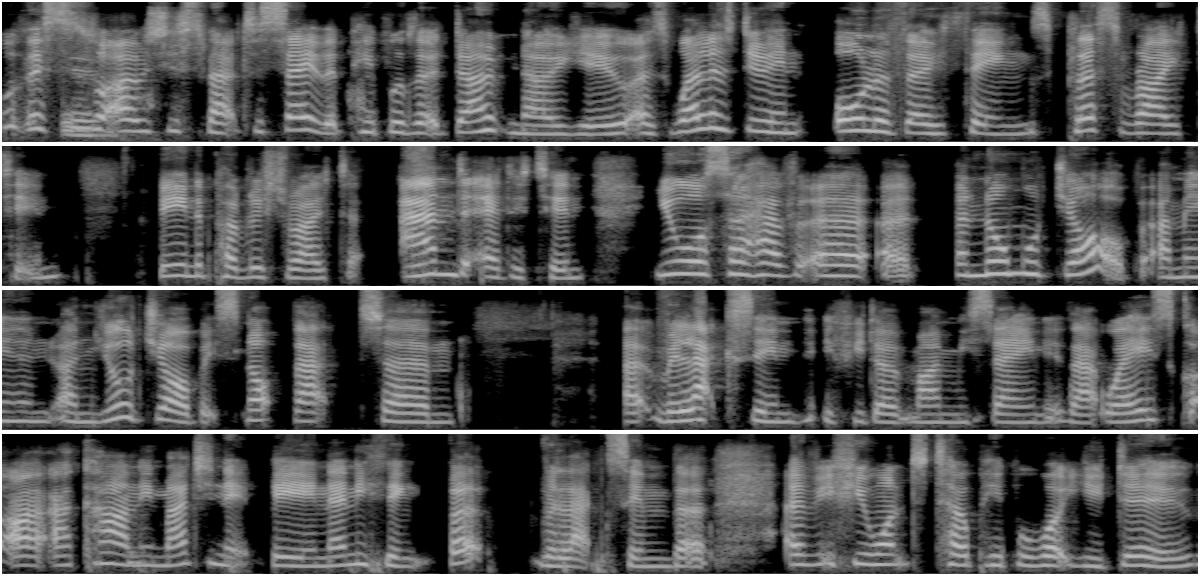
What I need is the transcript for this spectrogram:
Well, this and, is what I was just about to say that people that don't know you, as well as doing all of those things, plus writing, being a published writer and editing, you also have a, a, a normal job. I mean, and your job, it's not that. Um, uh, relaxing, if you don't mind me saying it that way. It's, I, I can't imagine it being anything but relaxing. But if you want to tell people what you do,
